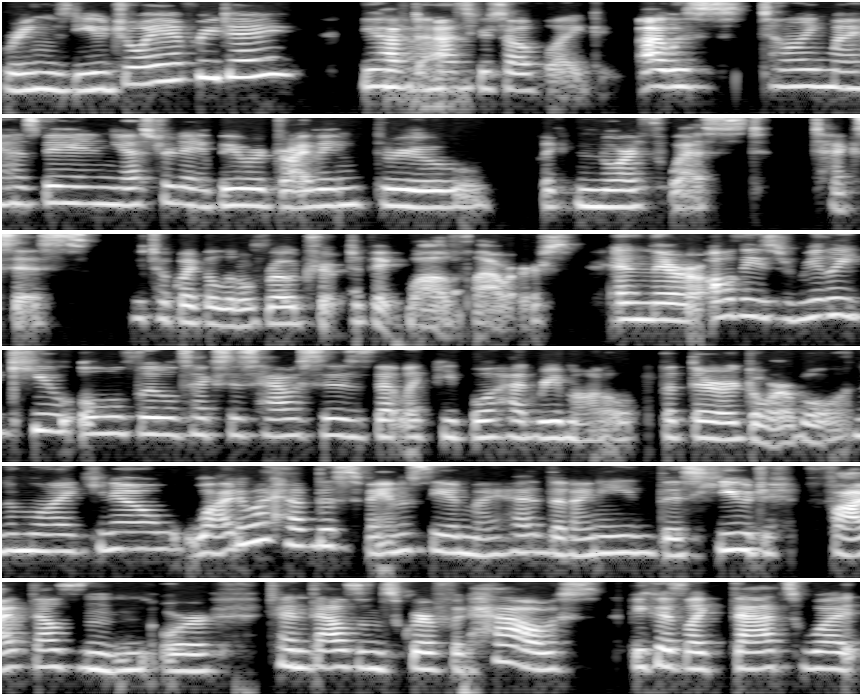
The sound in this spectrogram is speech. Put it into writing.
brings you joy every day? You have to ask yourself, like, I was telling my husband yesterday, we were driving through like Northwest Texas. We took like a little road trip to pick wildflowers. And there are all these really cute old little Texas houses that like people had remodeled, but they're adorable. And I'm like, you know, why do I have this fantasy in my head that I need this huge 5,000 or 10,000 square foot house? Because like that's what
